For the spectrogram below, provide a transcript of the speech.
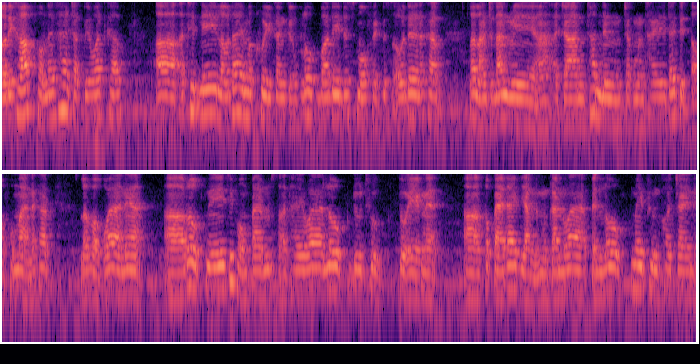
สวัสดีครับ ผมนายแพทย์จากปิวัฒน์ครับอ่าอาทิตย์นี้เราได้มาคุยกันเกี่ยวกับโรค body dysmorphic disorder นะครับ แล้วหลังจากนั้นมีอ่าอาจารย์ท่านหนึ่งจากเมืองไทยได้ติดต่อผมมานะครับ เราบอกว่าเนี่ยอ่าโรคนี้ที่ผมแปลเป็นภาษาไทยว่าโรคดูถูกตัวเองเนี่ยอ่าก็แปลได้อย่างหนึ่งเหมือนกันว่าเป็นโรคไม่พึงพอใจใน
